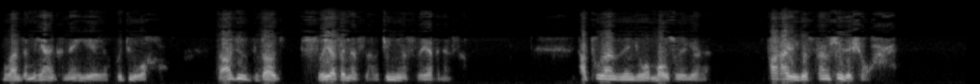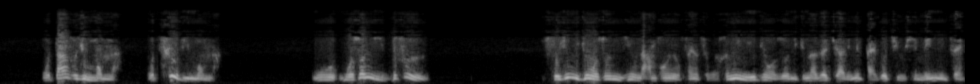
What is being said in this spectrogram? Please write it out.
不管怎么样，可能也会对我好。然后就是直到十月份的时候，今年十月份的时候，他突然之间给我冒出一个人，他还有一个三岁的小孩。我当时就懵了，我彻底懵了。我我说你不是，首先你跟我说你有男朋友分手了，后面你又跟我说你跟他在家里面摆过酒席没领证，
